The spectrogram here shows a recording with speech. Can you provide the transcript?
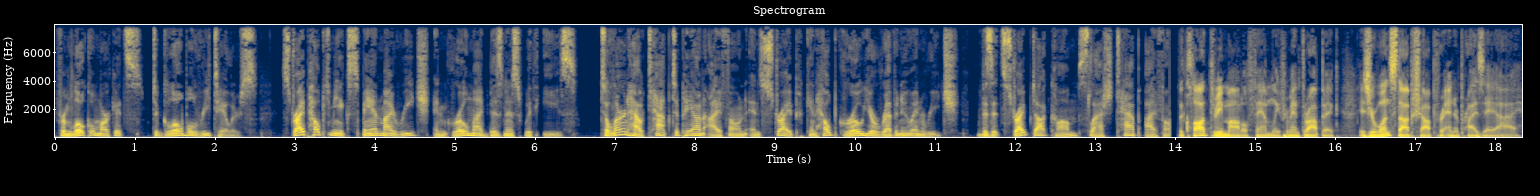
From local markets to global retailers, Stripe helped me expand my reach and grow my business with ease. To learn how Tap to Pay on iPhone and Stripe can help grow your revenue and reach, visit stripe.com slash tap iPhone. The Claude 3 model family from Anthropic is your one stop shop for enterprise AI.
